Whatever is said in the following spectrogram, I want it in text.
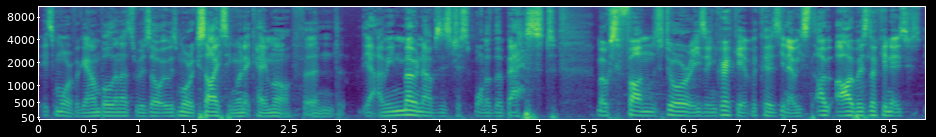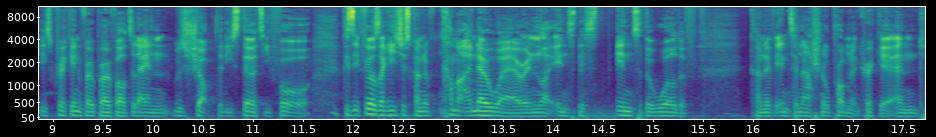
it's more of a gamble. And as a result, it was more exciting when it came off. And yeah, I mean, Mo Nabs is just one of the best, most fun stories in cricket because you know he's. I, I was looking at his, his Cricinfo profile today and was shocked that he's 34 because it feels like he's just kind of come out of nowhere and like into this into the world of kind of international prominent cricket and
